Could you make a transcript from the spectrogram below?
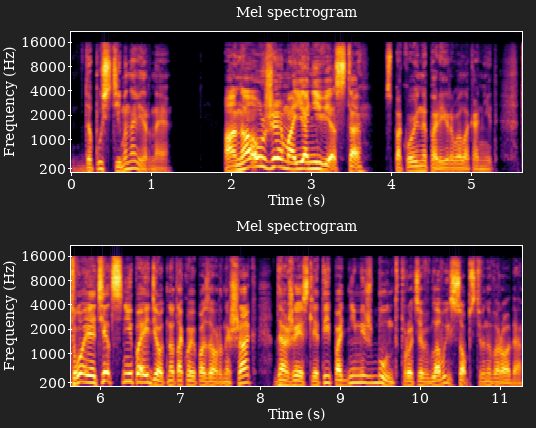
допустимо, наверное. «Она уже моя невеста», — спокойно парировал Аконит. «Твой отец не пойдет на такой позорный шаг, даже если ты поднимешь бунт против главы собственного рода.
